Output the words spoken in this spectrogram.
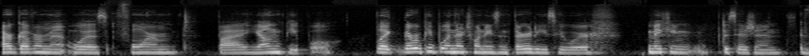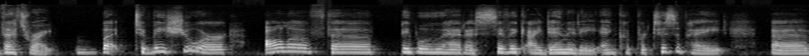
our government was formed by young people. Like there were people in their 20s and 30s who were making decisions. That's right. But to be sure, all of the people who had a civic identity and could participate uh,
